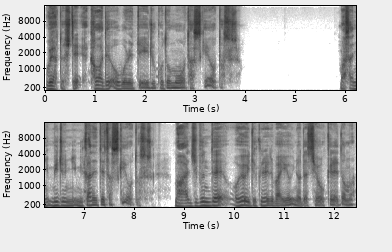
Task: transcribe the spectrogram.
親として川で溺れている子供を助けようとする。まさに見るに見かねて助けようとする。まあ自分で泳いでくれればよいのでしょうけれども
